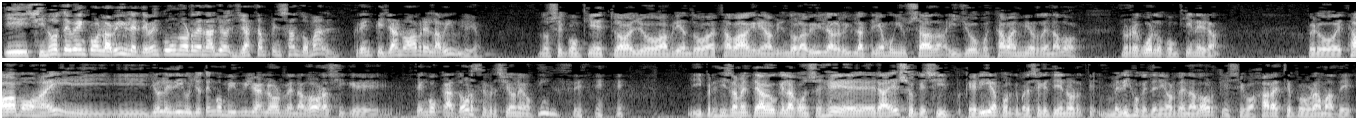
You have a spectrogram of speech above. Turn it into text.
Y si no te ven con la Biblia, te ven con un ordenador, ya están pensando mal. Creen que ya no abren la Biblia. No sé con quién estaba yo abriendo, estaba alguien abriendo la Biblia, la Biblia tenía muy usada y yo estaba en mi ordenador. No recuerdo con quién era, pero estábamos ahí y, yo le digo, yo tengo mi Biblia en el ordenador, así que tengo 14 versiones o 15. y precisamente algo que le aconsejé era eso, que si quería, porque parece que tiene, me dijo que tenía ordenador, que se bajara este programa de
